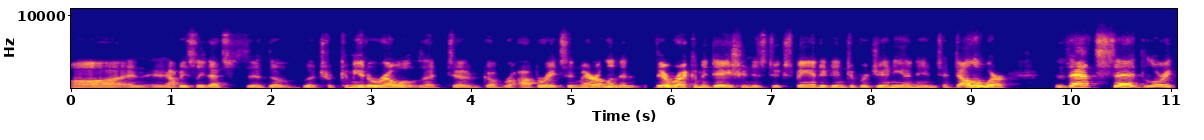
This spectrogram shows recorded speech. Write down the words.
Uh, and, and, obviously that's the, the, the commuter rail that uh, go, operates in Maryland. And their recommendation is to expand it into Virginia and into Delaware. That said, Laurie,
